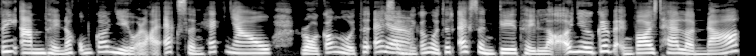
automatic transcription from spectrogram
tiếng Anh thì nó cũng có nhiều loại accent khác nhau, rồi có người thích accent Yeah. này, có người thích accent kia thì lỡ như cái bạn voice talent đó,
